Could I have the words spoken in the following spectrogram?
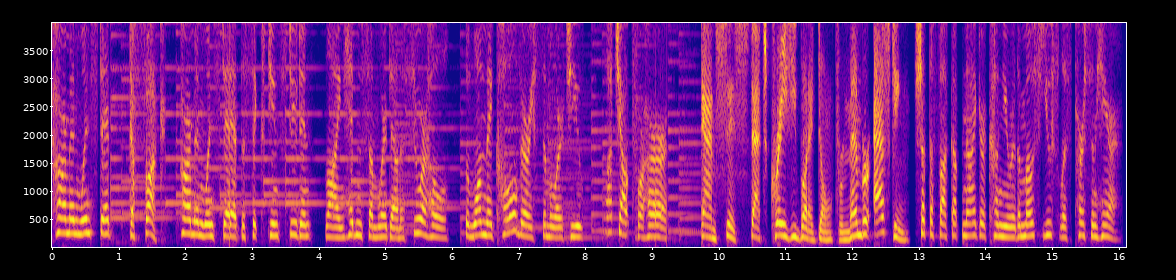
Carmen Winstead. The fuck? Carmen Winstead, the 16th student, lying hidden somewhere down a sewer hole. The one they call very similar to you. Watch out for her. Damn sis, that's crazy but I don't remember asking. Shut the fuck up, Niger Kun. You are the most useless person here.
